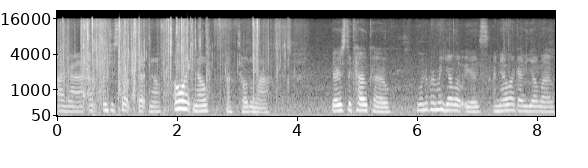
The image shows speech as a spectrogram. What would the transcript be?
I got, I'm just so upset now. Oh wait, no, I'm total lie. There's the cocoa. I wonder where my yellow is. I know I got a yellow.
